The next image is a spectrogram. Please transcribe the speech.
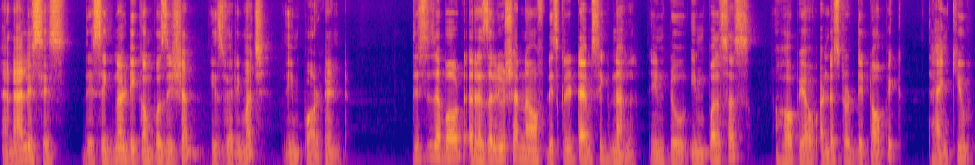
analysis, the signal decomposition is very much important. This is about resolution of discrete time signal into impulses. Hope you have understood the topic. Thank you.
